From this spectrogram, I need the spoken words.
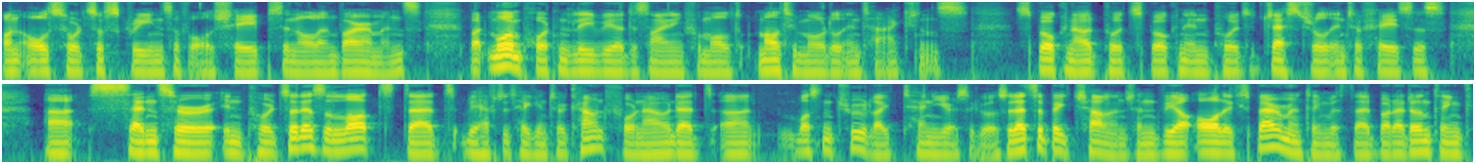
on all sorts of screens of all shapes in all environments. But more importantly, we are designing for mult- multimodal interactions spoken output, spoken input, gestural interfaces, uh, sensor input. So there's a lot that we have to take into account for now that uh, wasn't true like 10 years ago. So that's a big challenge, and we are all experimenting with that. But I don't think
